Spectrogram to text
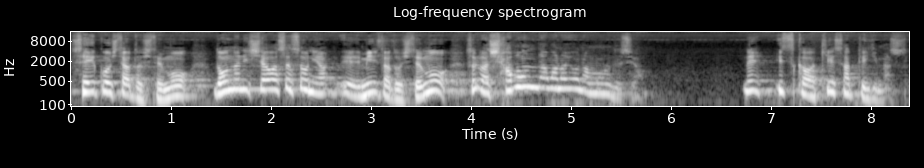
成功したとしてもどんなに幸せそうに見えたとしてもそれはシャボン玉のようなものですよ。ね、いつかは消え去っていきます。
